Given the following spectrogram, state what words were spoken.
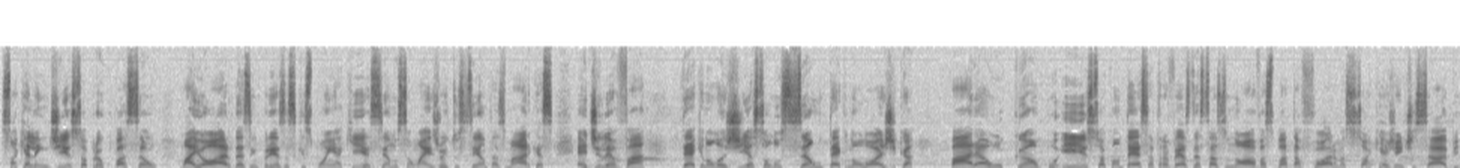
Só que, além disso, a preocupação maior das empresas que expõem aqui, esse ano são mais de 800 marcas, é de levar tecnologia, solução tecnológica para o campo e isso acontece através dessas novas plataformas. Só que a gente sabe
